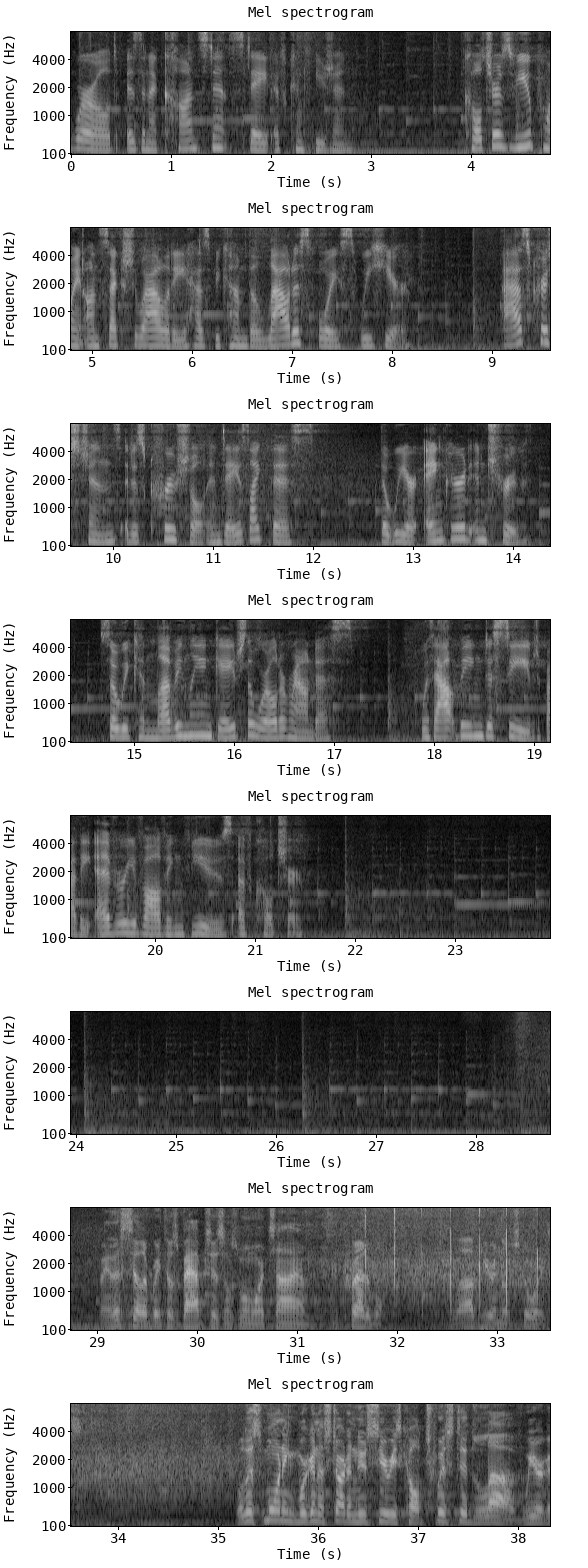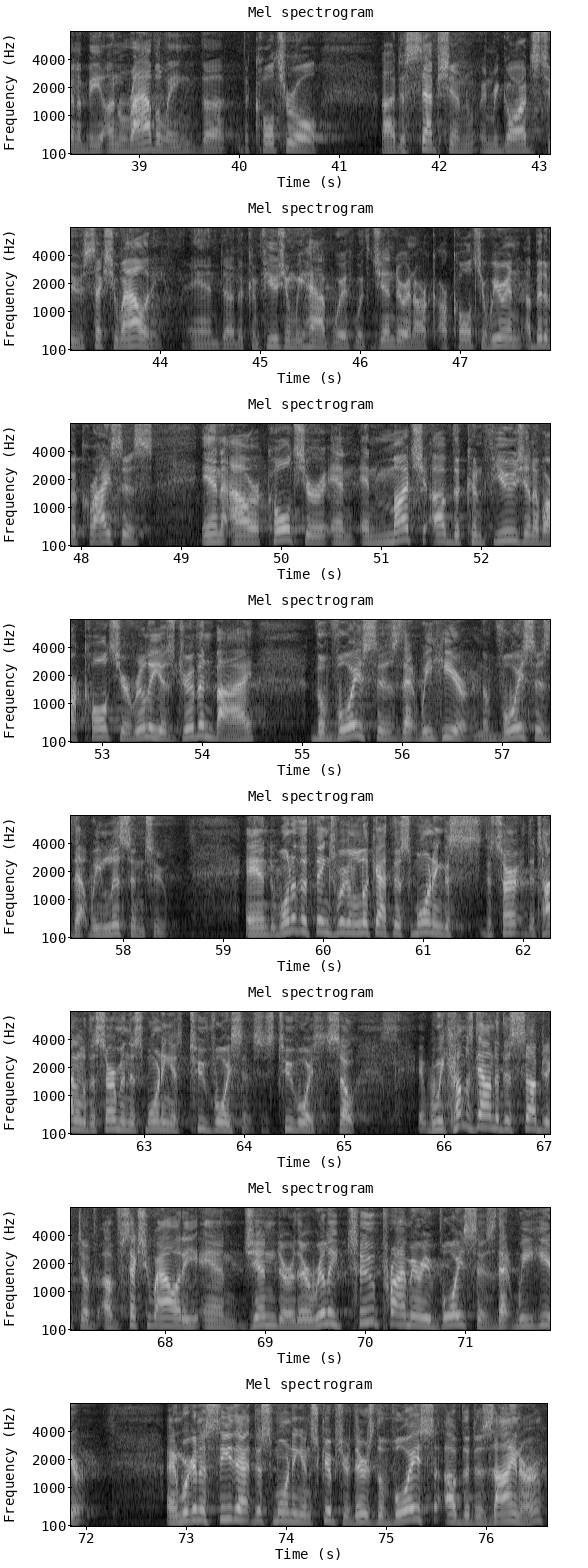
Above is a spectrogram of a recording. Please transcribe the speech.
world is in a constant state of confusion. Culture's viewpoint on sexuality has become the loudest voice we hear. As Christians, it is crucial in days like this that we are anchored in truth so we can lovingly engage the world around us without being deceived by the ever evolving views of culture. Let's celebrate those baptisms one more time. Incredible. Love hearing those stories. Well, this morning we're going to start a new series called Twisted Love. We are going to be unraveling the, the cultural uh, deception in regards to sexuality and uh, the confusion we have with, with gender in our, our culture. We're in a bit of a crisis in our culture, and, and much of the confusion of our culture really is driven by the voices that we hear and the voices that we listen to. And one of the things we're going to look at this morning, this, the, the title of the sermon this morning is Two Voices. It's two voices. So when it comes down to this subject of, of sexuality and gender, there are really two primary voices that we hear. And we're going to see that this morning in Scripture. There's the voice of the designer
